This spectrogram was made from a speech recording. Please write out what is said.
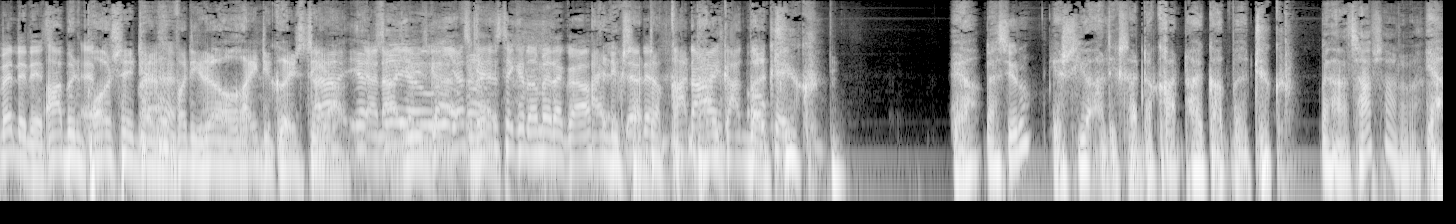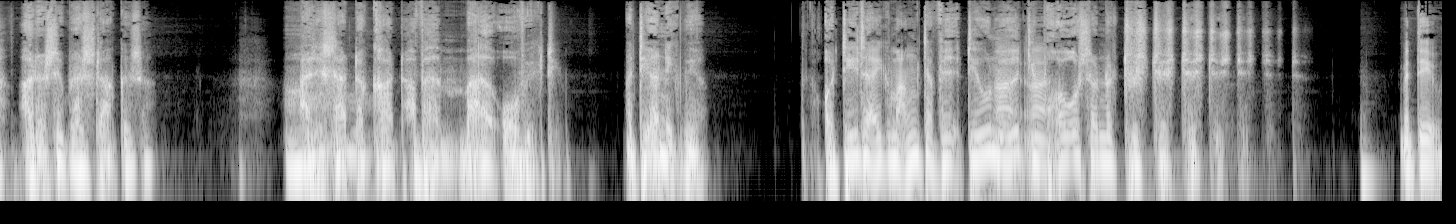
vent lidt. Ah, men prøv at sætte jer ned, for det er rigtig gris, det her. Ja, Ja, nej, er jeg skal helst ikke have noget med at gøre. Alexander er. Grant har i gang været tyk. Ja, Hvad siger du? jeg siger, Alexander Grant har i gang været tyk. Men han har tabt sig, eller hvad? Ja, han har simpelthen slanket sig. Alexander Grant har været meget overvægtig. Men det er han ikke mere. Og det er der ikke mange, der ved. Det er jo Nej, noget, de nej. prøver sådan at tyst, tyst, tyst, tyst, tyst, tyst. Men det er jo...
